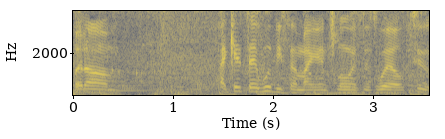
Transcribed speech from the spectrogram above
But um, I guess that would be some of my influence as well too.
